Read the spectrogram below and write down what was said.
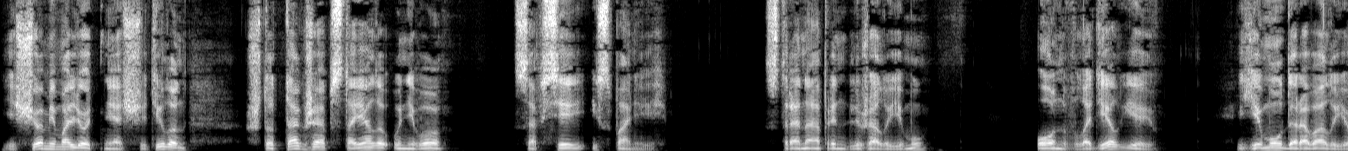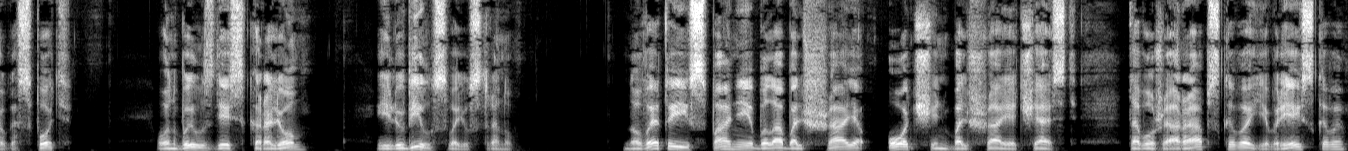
еще мимолетнее ощутил он, что так же обстояло у него со всей Испанией. Страна принадлежала ему, он владел ею, ему даровал ее Господь, он был здесь королем и любил свою страну. Но в этой Испании была большая, очень большая часть того же арабского, еврейского,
